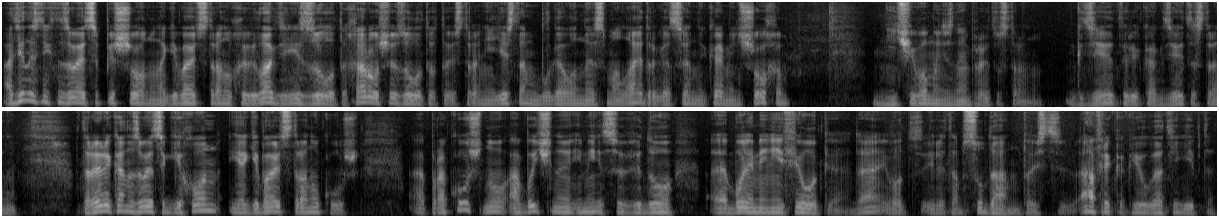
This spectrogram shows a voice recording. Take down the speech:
Один из них называется Пишон, он огибает страну Хавила, где есть золото. Хорошее золото в той стране. Есть там благовонная смола и драгоценный камень шохом. Ничего мы не знаем про эту страну. Где эта река, где эта страна? Вторая река называется Гихон и огибает страну Куш. А про Куш, ну, обычно имеется в виду э, более-менее Эфиопия, да, и вот, или там Судан, то есть Африка к югу от Египта.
